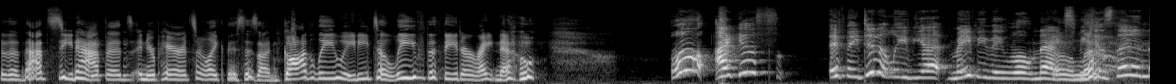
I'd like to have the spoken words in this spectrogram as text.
and then that scene happens, and your parents are like, this is ungodly. We need to leave the theater right now. Well, I guess if they didn't leave yet, maybe they will next, oh, no. because then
